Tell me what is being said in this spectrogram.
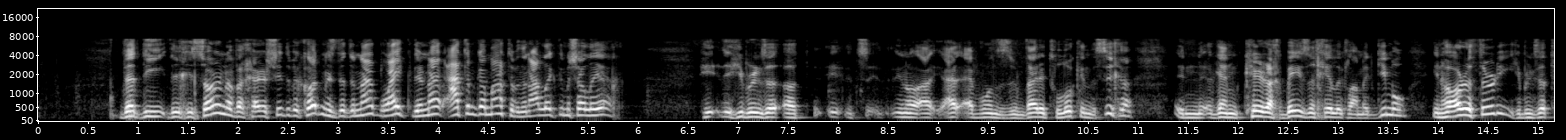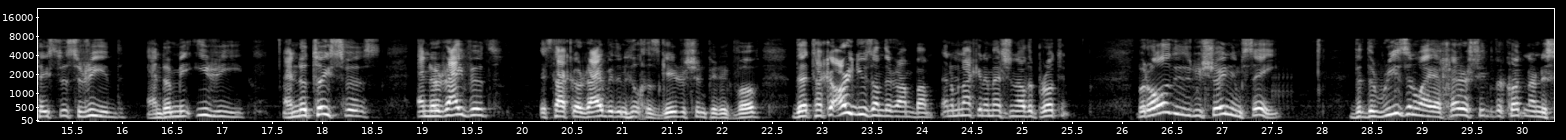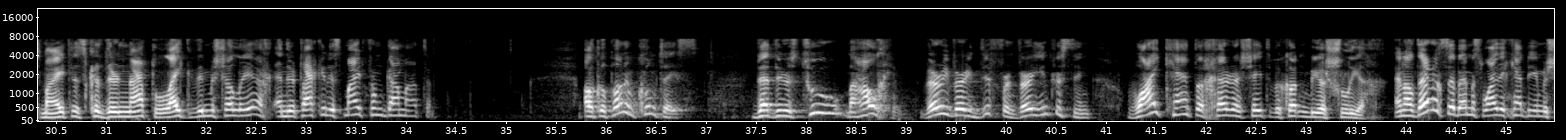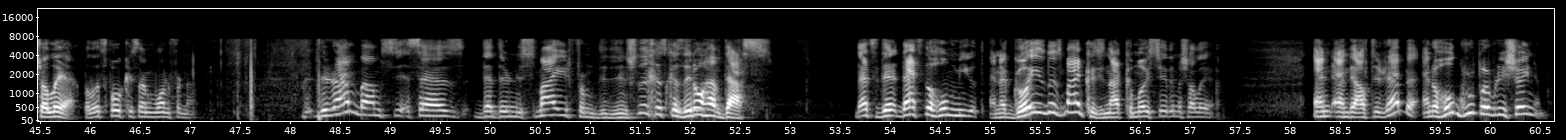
That the the chisaron of a Charashit V'Kotten is that they're not like they're not Atam Gamatam, they're not like the Mishaleach. He, he brings a, a, it's you know everyone's invited to look in the Sikha in again Kerach Beis and Chelik Lamed Gimel in Ha'ara 30 he brings a Taisvis Reed and a Meiri and a Taisvis and a Ravid it's Taka Ravid in Hilchas Gerushin Perik Vav that Taka argues on the Rambam, and I'm not going to mention other protein. But all of these Rishonim say that the reason why Acher Shit V'Kotin are Nismait is because they're not like the Mishaleach, and they're talking Nismait from Gamata. Al Kopanim Kumtes, that there's two Mahalchim, very, very different, very interesting. Why can't a Cher Shit V'Kotin be a Shliach? And Al Derech Sebemis why they can't be a Mishaleach, but let's focus on one for now. The Rambam says that they're nismayit from the din shlichus because they don't have das. That's the that's the whole mute. And a goy is nismayit because he's not kamoy the mishalech. And and the Alter Rebbe and a whole group of Rishonim.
